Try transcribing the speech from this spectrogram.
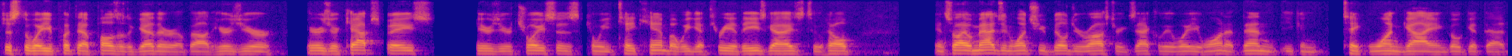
just the way you put that puzzle together about here's your here's your cap space, here's your choices. Can we take him, but we get three of these guys to help? And so I imagine once you build your roster exactly the way you want it, then you can take one guy and go get that,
